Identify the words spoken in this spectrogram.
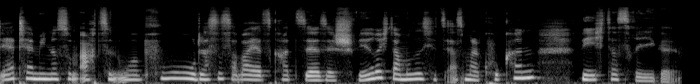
der Termin ist um 18 Uhr, puh, das ist aber jetzt gerade sehr, sehr schwierig. Da muss ich jetzt erstmal gucken, wie ich das regel.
